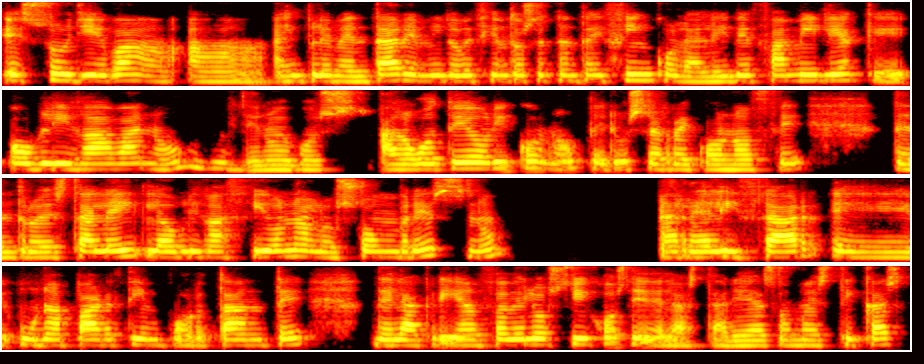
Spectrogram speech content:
eso lleva a, implementar en 1975 la ley de familia que obligaba, ¿no? de nuevo es algo teórico, ¿no? pero se reconoce dentro de esta ley la obligación a los hombres ¿no? A realizar eh, una parte importante de la crianza de los hijos y de las tareas domésticas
